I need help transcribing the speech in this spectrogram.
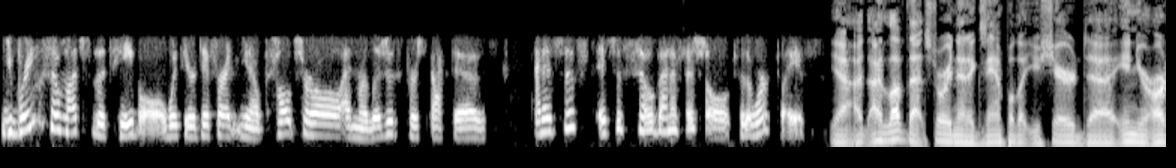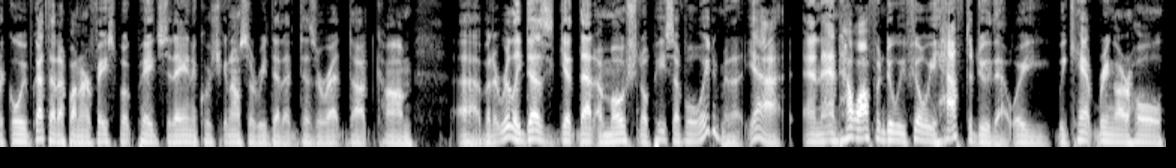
you bring so much to the table with your different, you know, cultural and religious perspectives and it's just it's just so beneficial to the workplace. Yeah, I, I love that story and that example that you shared uh, in your article. We've got that up on our Facebook page today, and of course, you can also read that at Deseret.com. Uh, but it really does get that emotional piece of well, wait a minute, yeah, and and how often do we feel we have to do that? We we can't bring our whole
